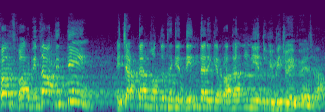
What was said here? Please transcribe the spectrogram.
ফল ফর বিদাতি দিন এই চারটার মধ্যে থেকে দিনদারিকে প্রাধান্য নিয়ে তুমি বিজয়ী হয়ে যাও।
